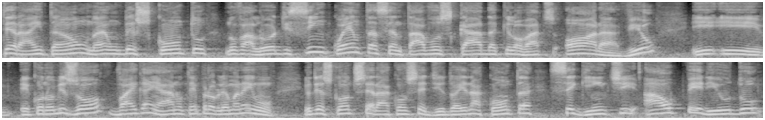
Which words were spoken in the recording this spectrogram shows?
terá então né, um desconto no valor de 50 centavos cada quilowatt-hora, viu? E, e, economizou, vai ganhar, não tem problema nenhum. E o desconto será concedido aí na conta seguinte ao período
